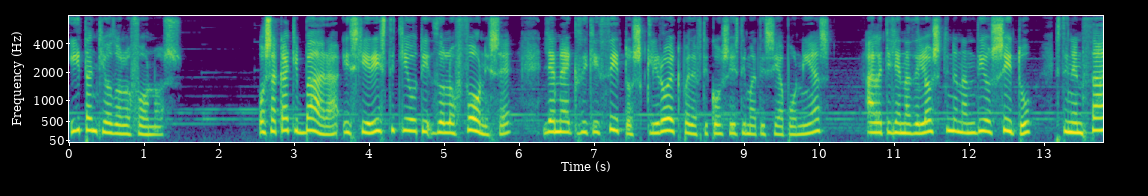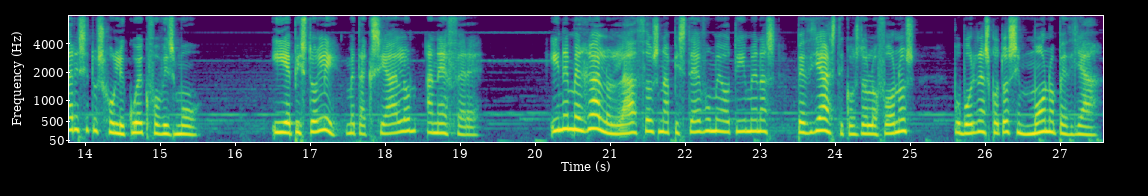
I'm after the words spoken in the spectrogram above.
ήταν και ο δολοφόνος. Ο Σακάκι Μπάρα ισχυρίστηκε ότι δολοφόνησε για να εκδικηθεί το σκληρό εκπαιδευτικό σύστημα της Ιαπωνίας αλλά και για να δηλώσει την εναντίωσή του στην ενθάρρυνση του σχολικού εκφοβισμού. Η επιστολή μεταξύ άλλων ανέφερε «Είναι μεγάλο λάθος να πιστεύουμε ότι είμαι ένας παιδιάστικος δολοφόνος που μπορεί να σκοτώσει μόνο παιδιά».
